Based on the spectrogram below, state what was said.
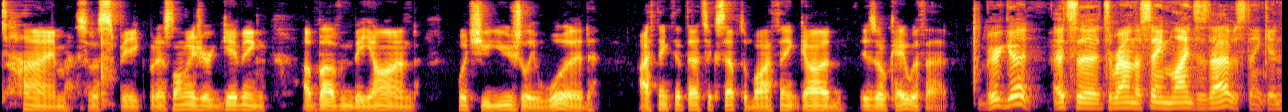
time, so to speak, but as long as you're giving above and beyond what you usually would, I think that that's acceptable. I think God is okay with that. Very good. It's uh, it's around the same lines as I was thinking,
